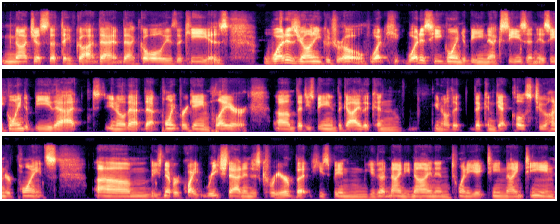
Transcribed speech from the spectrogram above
not just that they've got that that goal is the key is what is Johnny Gaudreau? What he, what is he going to be next season? Is he going to be that you know that that point per game player um, that he's being the guy that can you know that that can get close to 100 points. Um, he's never quite reached that in his career, but he's been you know 99 in 2018 19.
